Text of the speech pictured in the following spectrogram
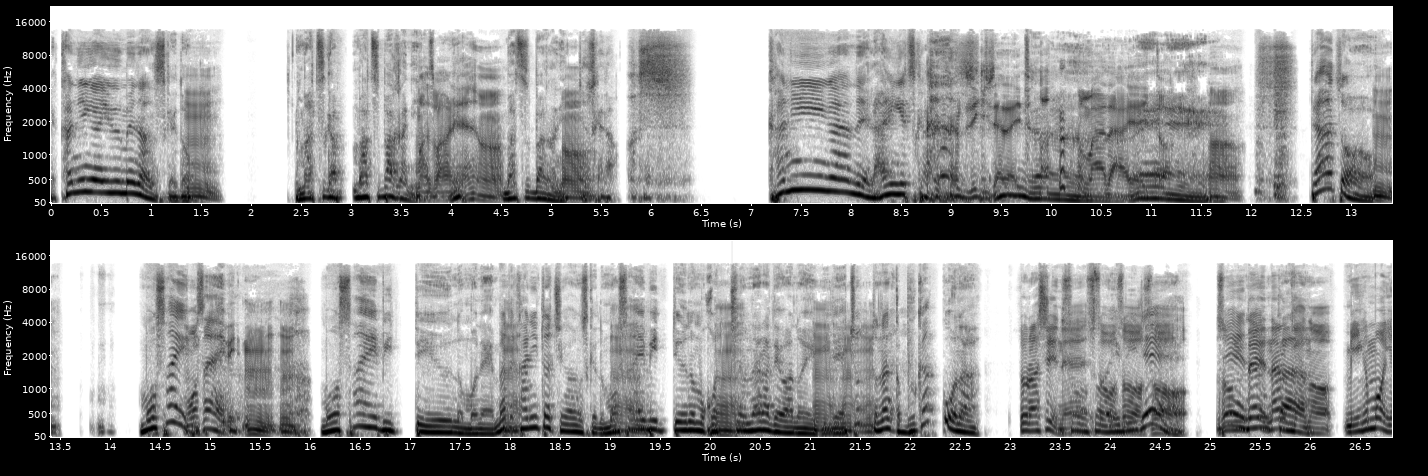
えーカニが有名なんですけど、松が、松葉ガニ。松葉ガニね。うん松葉ガニって言うんですけど。カニがね、来月から。時期じゃないと。うんまだ早いと。えで、あとう、ん。モサエビモ。サエビ。うんうん。モサエビっていうのもね、またカニとは違うんですけど、モサエビっていうのもこっちのならではのエビで、うんちょっとなんか不格好な、そうらしいね。そうそうそうそうんで、でなんかかあの、身がもう柔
